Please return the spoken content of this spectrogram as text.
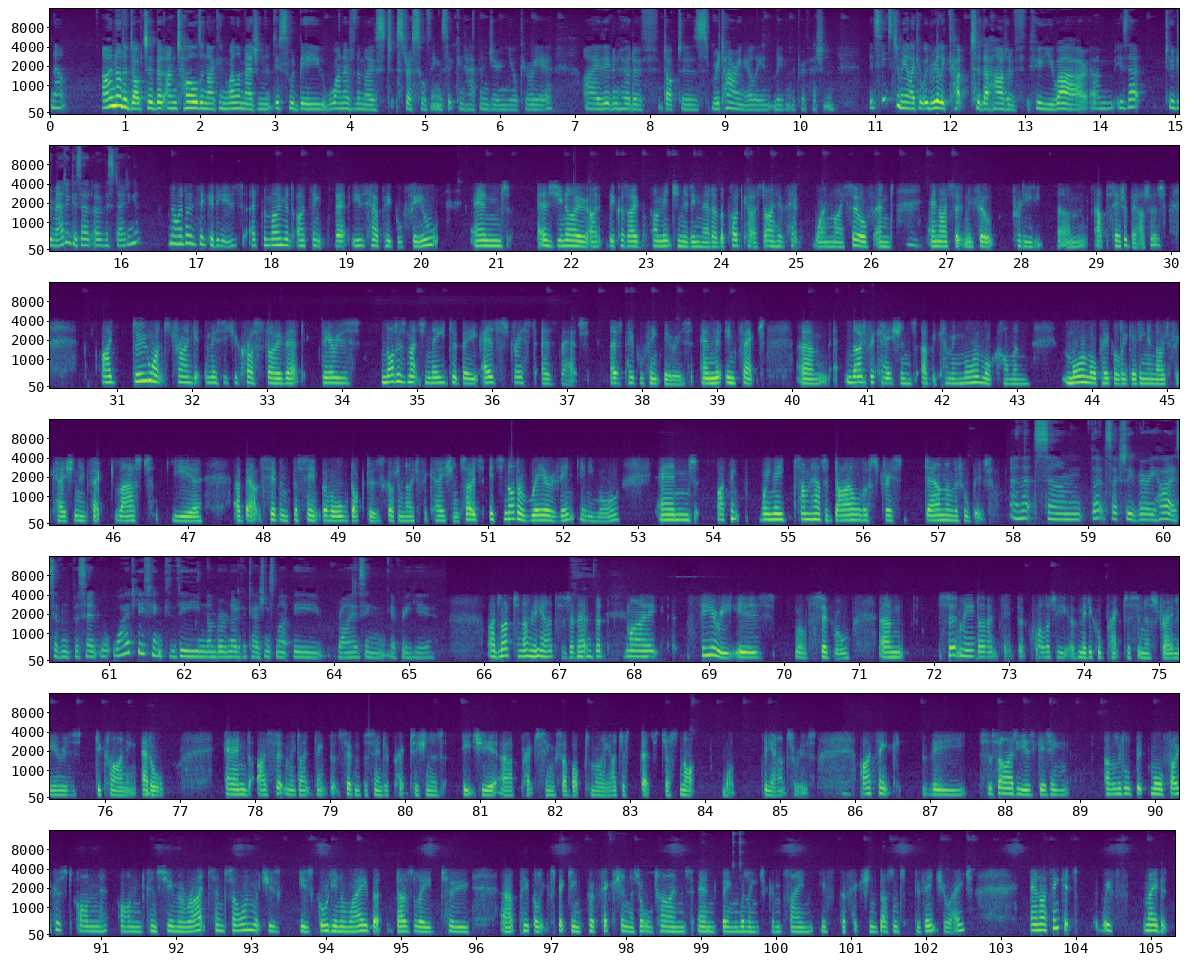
Now, I'm not a doctor, but I'm told, and I can well imagine that this would be one of the most stressful things that can happen during your career. I've even heard of doctors retiring early and leaving the profession. It seems to me like it would really cut to the heart of who you are. Um, is that too dramatic? Is that overstating it? No, I don't think it is. At the moment, I think that is how people feel. And as you know, I, because I, I mentioned it in that other podcast, I have had one myself, and mm. and I certainly felt pretty um, upset about it. I do want to try and get the message across, though, that there is not as much need to be as stressed as that as people think there is, and in fact, um, notifications are becoming more and more common more and more people are getting a notification. In fact, last year, about 7% of all doctors got a notification. So it's, it's not a rare event anymore. And I think we need somehow to dial the stress down a little bit. And that's um, that's actually very high, seven percent. Why do you think the number of notifications might be rising every year? I'd love to know the answer to that, but my theory is well, several. Um, certainly I don't think the quality of medical practice in Australia is declining at all. And I certainly don't think that 7% of practitioners each year are practicing suboptimally. I just that's just not what the answer is. I think the society is getting a little bit more focused on on consumer rights and so on, which is is good in a way, but does lead to uh, people expecting perfection at all times and being willing to complain if perfection doesn't eventuate. And I think it's we've made it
